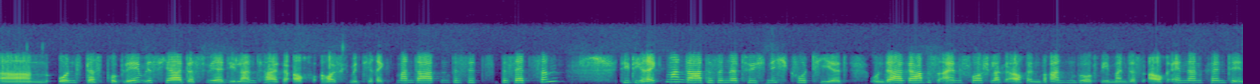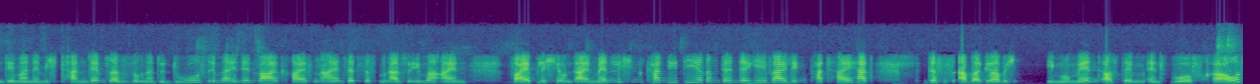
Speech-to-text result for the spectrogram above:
Ähm, und das Problem ist ja, dass wir die Landtage auch häufig mit Direktmandaten besitz, besetzen. Die Direktmandate sind natürlich nicht quotiert. Und da gab es einen Vorschlag auch in Brandenburg, wie man das auch ändern könnte, indem man nämlich Tandems, also sogenannte Duos, immer in den Wahlkreisen einsetzt, dass man also immer einen weiblichen und einen männlichen Kandidierenden der jeweiligen Partei hat. Das ist aber, glaube ich, im Moment aus dem Entwurf raus,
